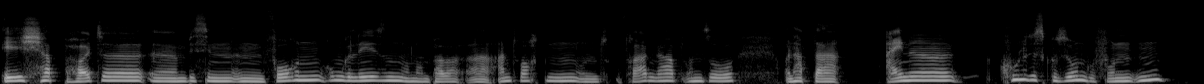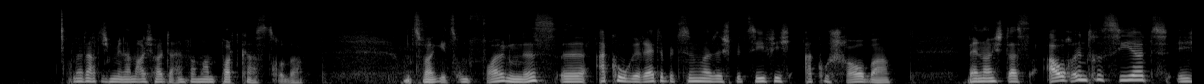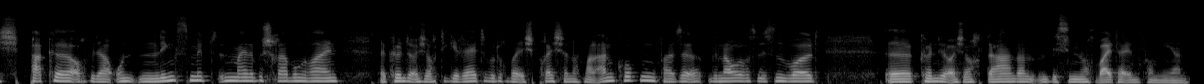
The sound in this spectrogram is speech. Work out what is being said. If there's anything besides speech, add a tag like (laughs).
Ich habe heute äh, ein bisschen in Foren rumgelesen und noch ein paar äh, Antworten und Fragen gehabt und so und habe da eine coole Diskussion gefunden. Und da dachte ich mir, da mache ich heute einfach mal einen Podcast drüber. Und zwar geht es um Folgendes: äh, Akkugeräte bzw. spezifisch Akkuschrauber. Wenn euch das auch interessiert, ich packe auch wieder unten Links mit in meine Beschreibung rein. Da könnt ihr euch auch die Geräte, worüber ich spreche, nochmal angucken. Falls ihr genaueres wissen wollt, äh, könnt ihr euch auch da dann ein bisschen noch weiter informieren.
